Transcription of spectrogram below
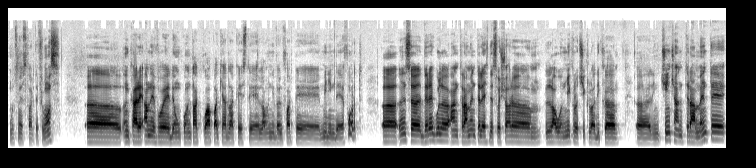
Mulțumesc foarte frumos. Uh, în care am nevoie de un contact cu apa, chiar dacă este la un nivel foarte minim de efort. Uh, însă, de regulă, antrenamentele se desfășoară la un microciclu, adică uh, din 5 antrenamente,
